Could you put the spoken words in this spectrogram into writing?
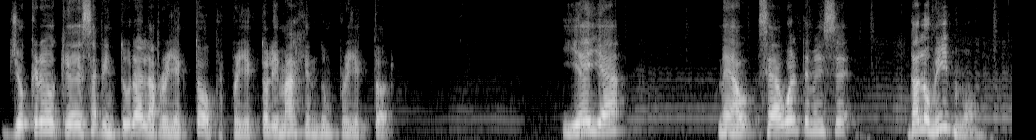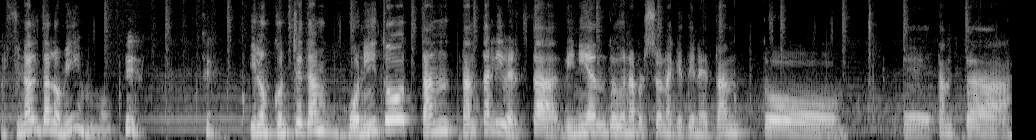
yo creo que esa pintura la proyectó, pues proyectó la imagen de un proyector. Y ella me, se da vuelta y me dice, da lo mismo, al final da lo mismo. Y lo encontré tan bonito, tan, tanta libertad, viniendo de una persona que tiene tanto, eh, tantas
